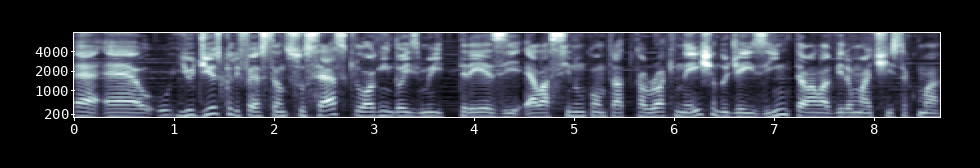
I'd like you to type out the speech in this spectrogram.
É, é o, e o disco ele fez tanto sucesso que logo em 2013 ela assina um contrato com a Rock Nation do Jay-Z, então ela vira uma artista com uma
